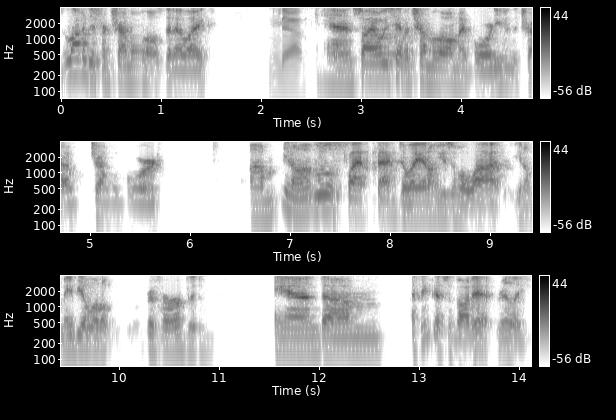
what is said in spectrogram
lot of different tremolos that I like. Yeah. And so I always have a tremolo on my board, even the tra- travel board. Um, you know, a little slapback delay. I don't use a whole lot. You know, maybe a little reverb, and, and um, I think that's about it, really.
